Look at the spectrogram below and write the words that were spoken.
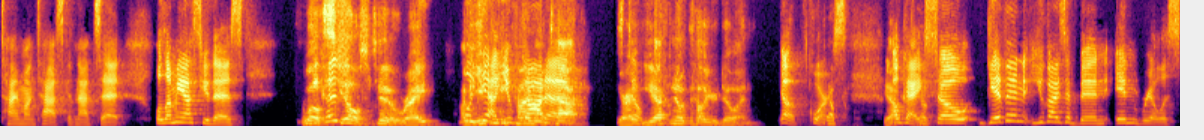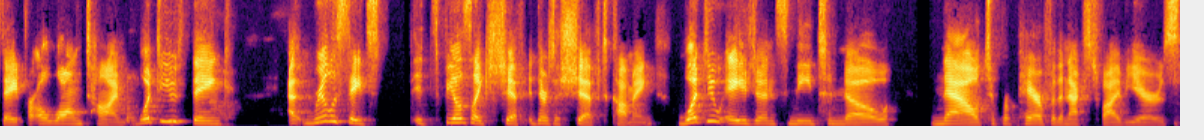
time on task, and that's it. Well, let me ask you this. Well, Because- skills too, right? Well, yeah, can be you've time on gotta- task, Right. You have to know what the hell you're doing. Yeah, of course. Yeah. Okay, Yep. so given you guys have been in real estate for a long time, what do you think at real estate's it feels like shift there's a shift coming. What do agents need to know now to prepare for the next 5 years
